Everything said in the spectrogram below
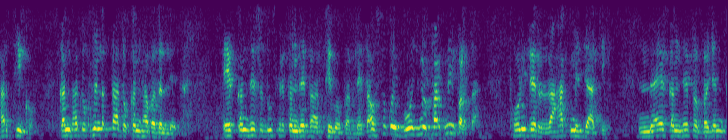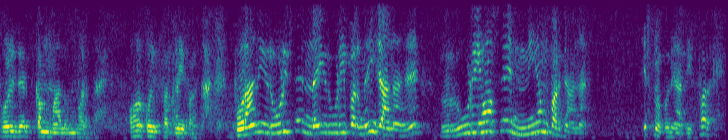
अर्थी को। कंधा दुखने लगता है तो कंधा बदल लेता है। एक कंधे से दूसरे कंधे पर अर्थी को कर लेता उससे कोई बोझ में फ़र्क नहीं पड़ता। थोड़ी देर राहत मिल जाती नए कंधे पर वज़न थोड़ी देर कम मालूम पड़ता है, और कोई फ़र्क नहीं पड़ता। पुरानी रूढ़ी से नई रूढ़ी पर नहीं जाना है, रूढ़ियों से नियम पर जाना है। इसमें बुनियादी फ़र्क है।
